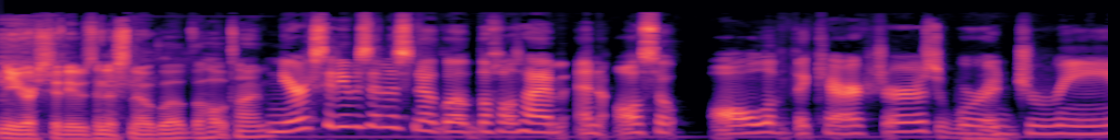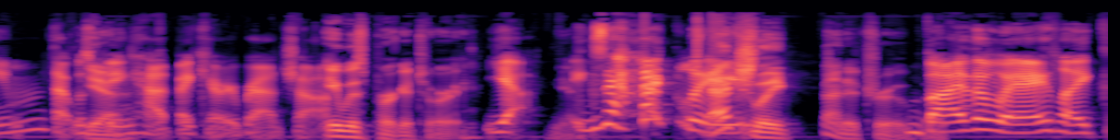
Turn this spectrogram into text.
new york city was in a snow globe the whole time New York City was in a snow globe the whole time, and also all of the characters were a dream that was Mm-hmm. Yeah. being had by Carrie Bradshaw. it was purgatory yeah, Yeah. exactly. actually kind of true but- by the way, like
